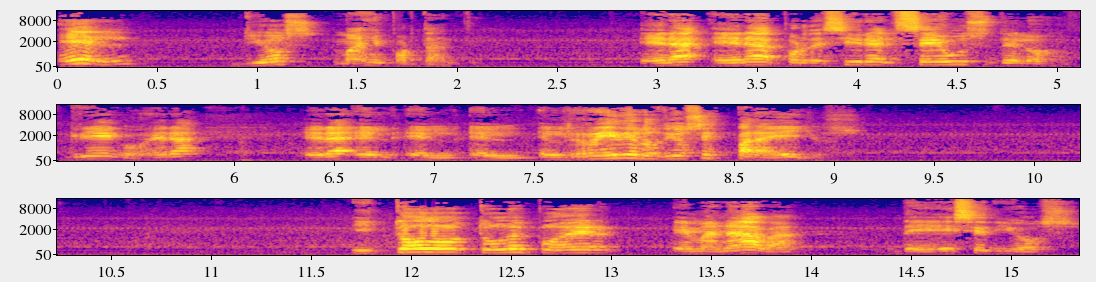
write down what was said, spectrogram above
el Dios más importante. Era, era por decir, el Zeus de los griegos, era, era el, rey de los dioses para ellos. Y todo, todo el poder emanaba de ese Dios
